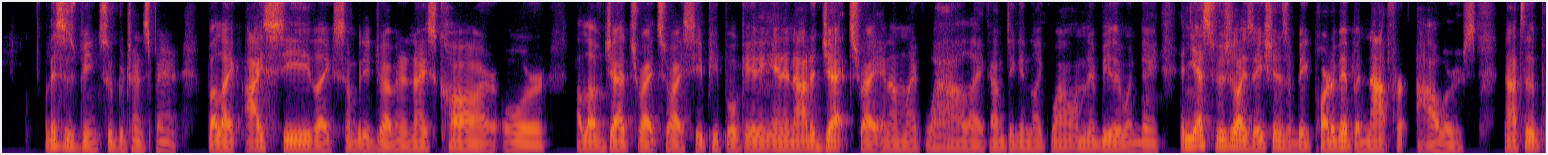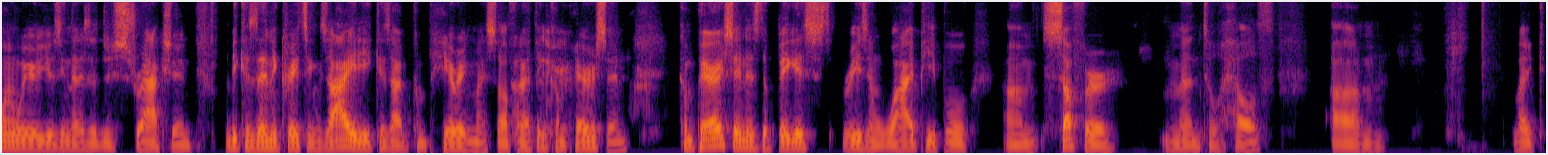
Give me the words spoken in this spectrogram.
this is being super transparent, but like I see like somebody driving a nice car or I love jets, right? So I see people getting in and out of jets, right? And I'm like, wow, like I'm thinking like, wow, I'm going to be there one day. And yes, visualization is a big part of it, but not for hours, not to the point where you're using that as a distraction because then it creates anxiety because I'm comparing myself. And I think comparison, comparison is the biggest reason why people um, suffer mental health um, like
